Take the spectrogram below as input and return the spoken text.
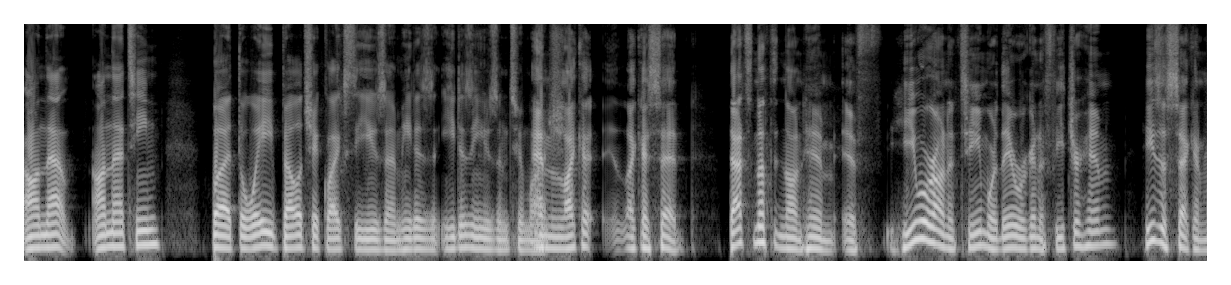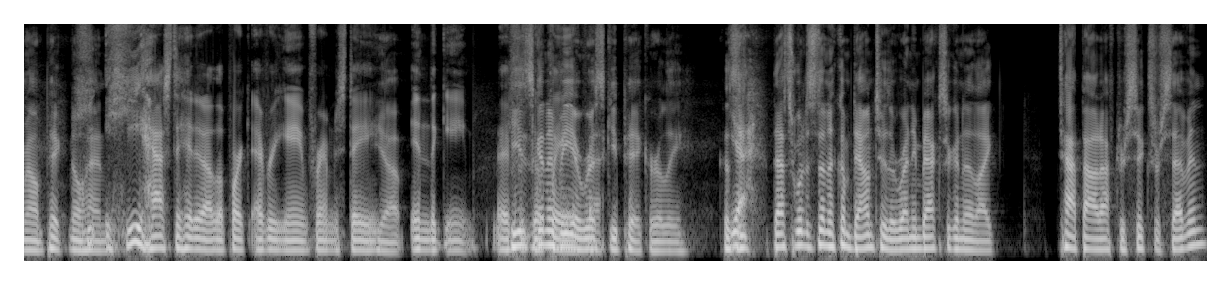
on that on that team. But the way Belichick likes to use him, he doesn't. He doesn't use him too much. And like I like I said, that's nothing on him. If he were on a team where they were going to feature him, he's a second round pick, no he, hand. he has to hit it out of the park every game for him to stay Yep. in the game. He's gonna going to play be a like that. risky pick early. Because Yeah. that's what it's going to come down to. The running backs are going to like tap out after six or seven,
